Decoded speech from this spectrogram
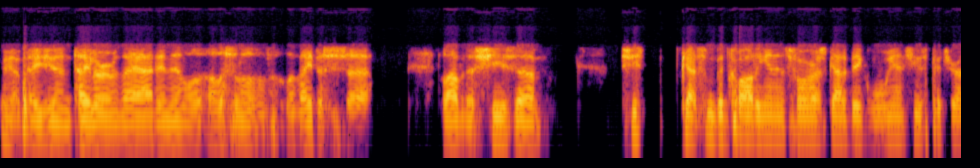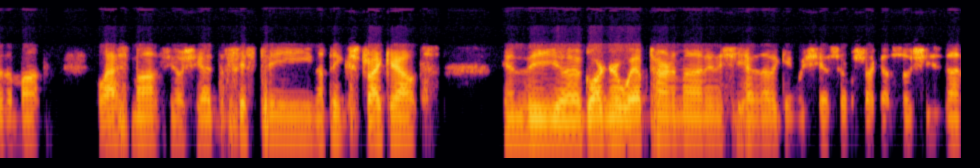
we got Peja and Taylor over that, and then Alyssa Levatus, uh, Lavadis. She's uh, she's got some good quality innings for us. Got a big win. She was pitcher of the month last month. You know, she had the 15, I think, strikeouts in the uh, Gardner Webb tournament, and she had another game where she had several strikeouts. So she's done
